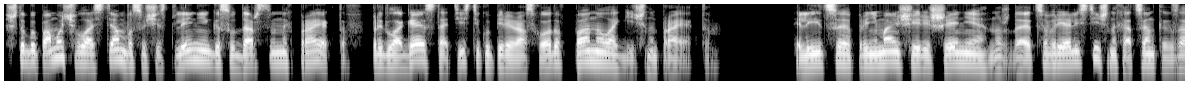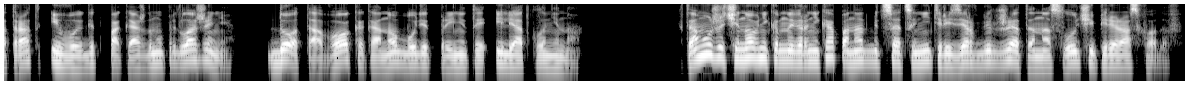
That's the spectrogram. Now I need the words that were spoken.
чтобы помочь властям в осуществлении государственных проектов, предлагая статистику перерасходов по аналогичным проектам. Лица, принимающие решения, нуждаются в реалистичных оценках затрат и выгод по каждому предложению, до того, как оно будет принято или отклонено. К тому же чиновникам наверняка понадобится оценить резерв бюджета на случай перерасходов.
